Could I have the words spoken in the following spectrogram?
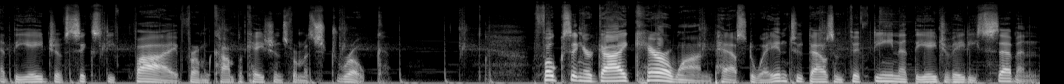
at the age of 65 from complications from a stroke. Folk singer Guy Carawan passed away in 2015 at the age of 87.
